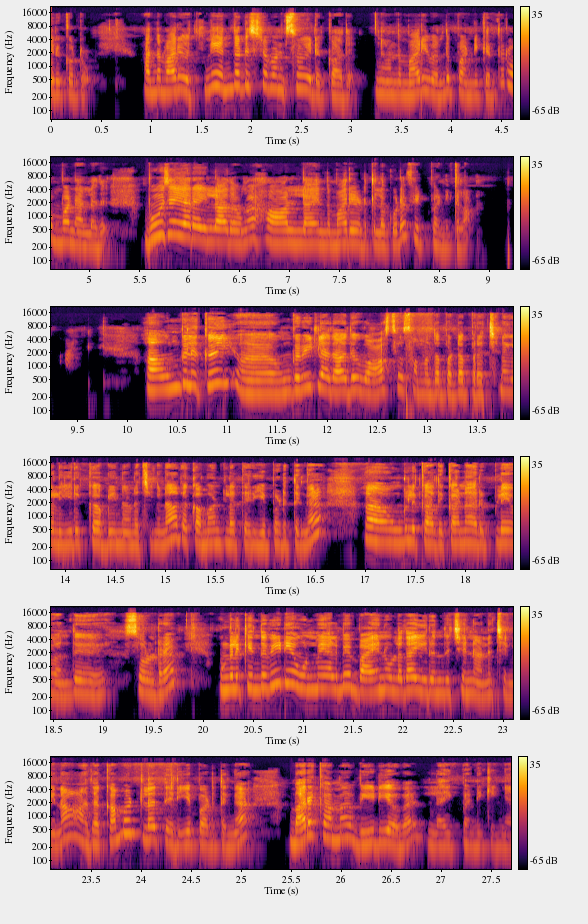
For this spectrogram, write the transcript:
இருக்கட்டும். அந்த மாதிரி வச்சுங்க எந்த டிஸ்டர்பன்ஸும் இருக்காது. அந்த மாதிரி வந்து பண்ணிக்கிறது ரொம்ப நல்லது. பூஜை அறை இல்லாதவங்க ஹாலில் இந்த மாதிரி இடத்துல கூட ஃபிட் பண்ணிக்கலாம். உங்களுக்கு உங்கள் வீட்டில் ஏதாவது வாஸ்து சம்மந்தப்பட்ட பிரச்சனைகள் இருக்குது அப்படின்னு நினச்சிங்கன்னா அதை கமெண்ட்டில் தெரியப்படுத்துங்க. உங்களுக்கு அதுக்கான ரிப்ளை வந்து சொல்கிறேன் உங்களுக்கு இந்த வீடியோ உண்மையாலுமே பயனுள்ளதாக இருந்துச்சுன்னு நினச்சிங்கன்னா அதை கமெண்ட்டில் தெரியப்படுத்துங்க. மறக்காமல் வீடியோவை லைக் பண்ணிக்கிங்க.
